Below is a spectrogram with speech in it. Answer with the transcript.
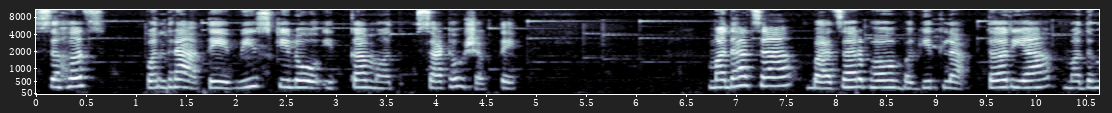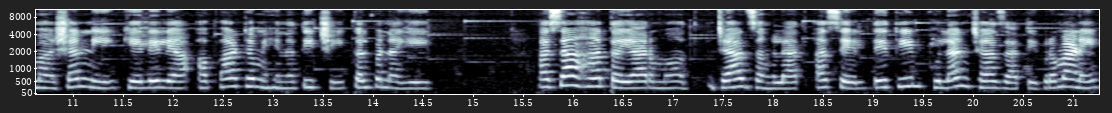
सहज पंधरा ते वीस किलो इतका मध साठवू शकते. मधाचा बाजारभाव बघितला तर या मधमाशांनी केलेल्या अफाट मेहनतीची कल्पना येईल. असा हा तयार मध ज्या जंगलात असेल तेथील फुलांच्या जातीप्रमाणे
